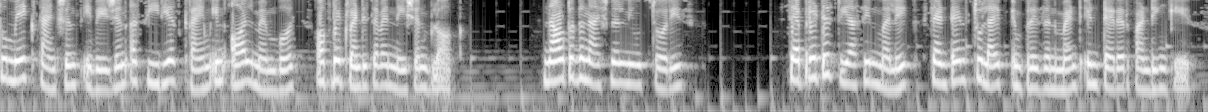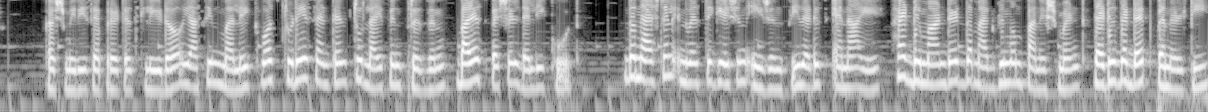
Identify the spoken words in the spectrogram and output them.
to make sanctions evasion a serious crime in all members of the 27 nation bloc. Now to the national news stories. Separatist Yasin Malik sentenced to life imprisonment in terror funding case. Kashmiri separatist leader Yasin Malik was today sentenced to life in prison by a special Delhi court. The National Investigation Agency, that is NIA, had demanded the maximum punishment, that is the death penalty,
